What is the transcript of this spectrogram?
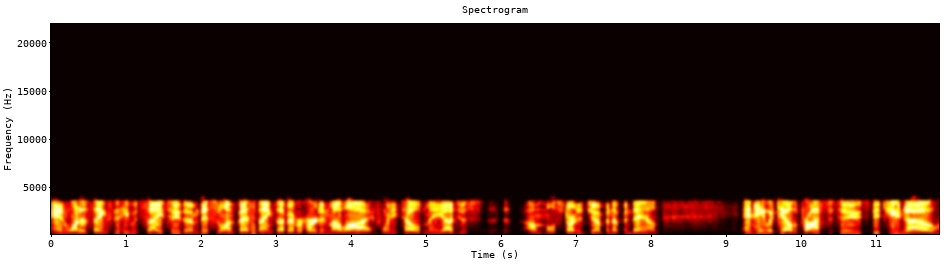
and one of the things that he would say to them, this is one of the best things I've ever heard in my life. When he told me, I just almost started jumping up and down. And he would tell the prostitutes, Did you know?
